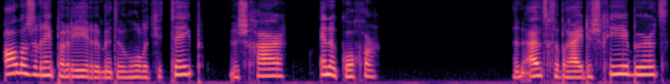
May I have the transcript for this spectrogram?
alles repareren met een rolletje tape, een schaar en een kogger. Een uitgebreide scheerbeurt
